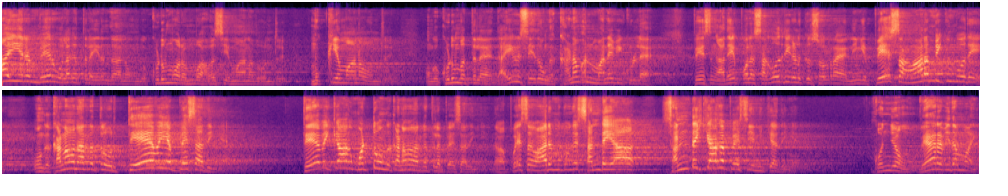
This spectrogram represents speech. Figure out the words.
ஆயிரம் பேர் உலகத்தில் இருந்தாலும் உங்கள் குடும்பம் ரொம்ப அவசியமானது ஒன்று முக்கியமான ஒன்று. உங்கள் குடும்பத்தில் தயவு செய்து உங்கள் கணவன் மனைவிக்குள்ள பேசுங்க. அதே போல் சகோதரிகளுக்கு சொல்கிறேன் நீங்கள் பேச ஆரம்பிக்கும் போதே உங்கள் கணவனாரிடத்தில் ஒரு தேவையை பேசாதீங்க. தேவைக்காக மட்டும் உங்கள் கணவனாரிடத்தில் பேசாதீங்க. நான் பேச ஆரம்பிக்கும் போதே சண்டையாக சண்டைக்காக பேசி நிற்காதீங்க கொஞ்சம் வேற விதமாய்.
